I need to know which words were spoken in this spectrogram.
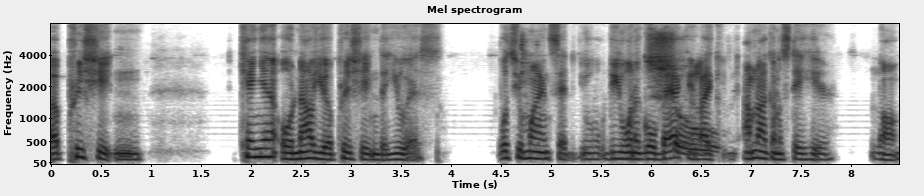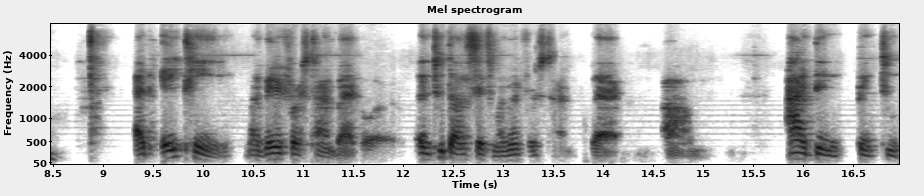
appreciating Kenya, or now you're appreciating the U.S.? What's your mindset? You do you want to go back? So, you're like, I'm not going to stay here long. At 18, my very first time back, or in 2006, my very first time back, um, I didn't think too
